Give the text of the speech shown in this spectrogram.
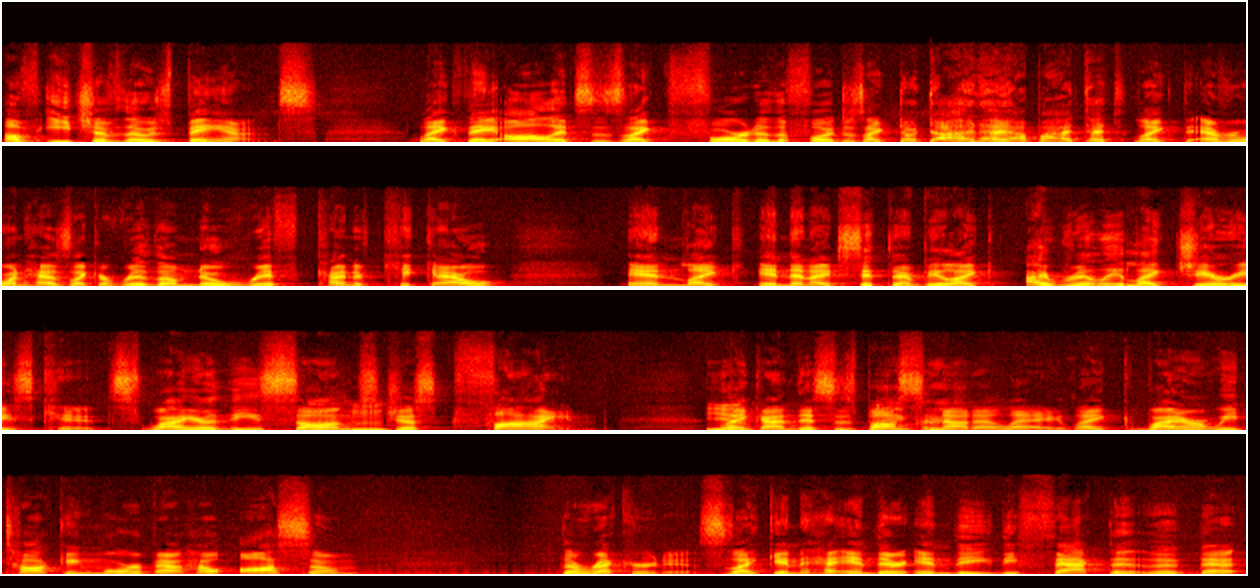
of each of those bands. Like they all, it's just like four to the foot, just like da- da- da- da- da- like everyone has like a rhythm, no riff, kind of kick out, and like, and then I'd sit there and be like, I really like Jerry's Kids. Why are these songs mm-hmm. just fine? Yeah. Like on This Is Boston. Not L.A. Like, why aren't we talking more about how awesome the record is? Like, in in there in the the fact that, that that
